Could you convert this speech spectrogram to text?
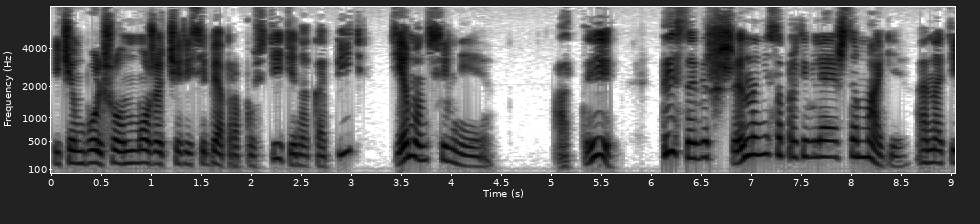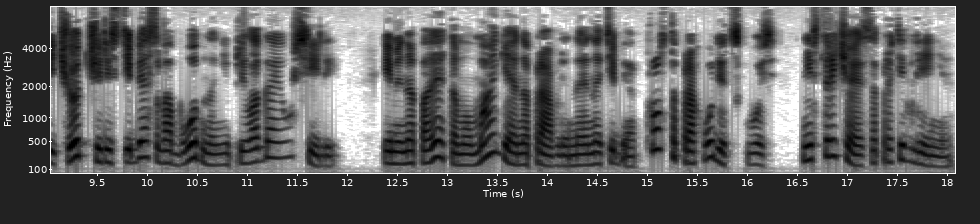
и чем больше он может через себя пропустить и накопить, тем он сильнее. А ты, ты совершенно не сопротивляешься магии. Она течет через тебя свободно, не прилагая усилий. Именно поэтому магия, направленная на тебя, просто проходит сквозь, не встречая сопротивления.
